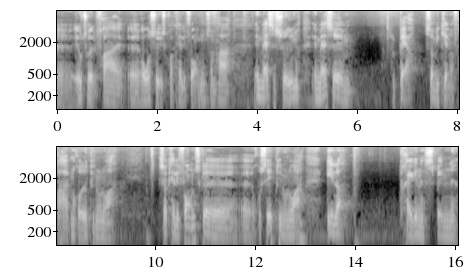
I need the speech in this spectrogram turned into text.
øh, eventuelt fra øh, oversøisk fra Kalifornien, som har en masse sødme, en masse øh, bær, som vi kender fra den røde Pinot Noir. Så kalifornisk øh, rosé Pinot Noir, eller prikkende, spændende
